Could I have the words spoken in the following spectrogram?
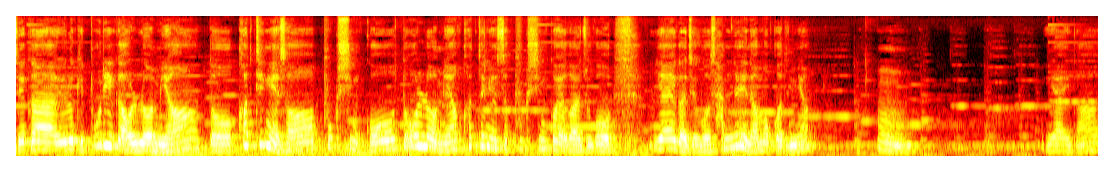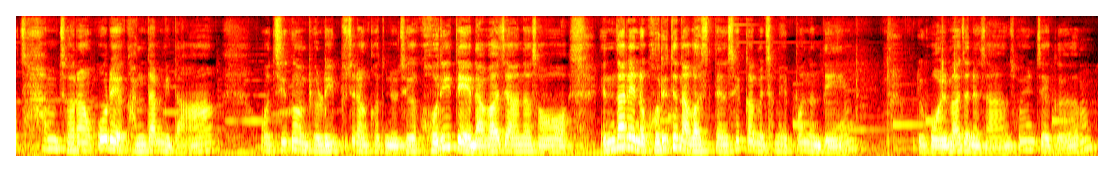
제가 이렇게 뿌리가 올라오면 또 커팅해서 푹 심고 또 올라오면 커팅해서 푹 심고 해가지고 이 아이가 지금 3년이 넘었거든요. 음. 이 아이가 참 저랑 오래 간답니다. 어, 지금은 별로 이쁘질 않거든요. 제가 거리대에 나가지 않아서 옛날에는 거리대 나갔을 때는 색감이 참 예뻤는데 그리고 얼마 전에 산 소윤제금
